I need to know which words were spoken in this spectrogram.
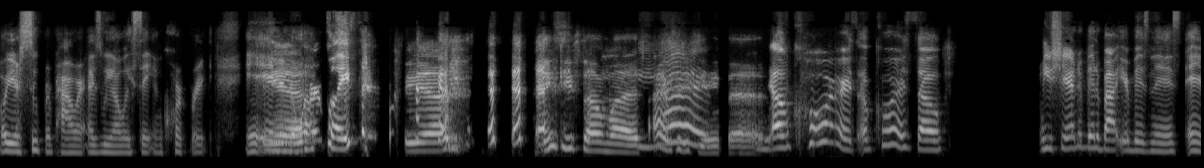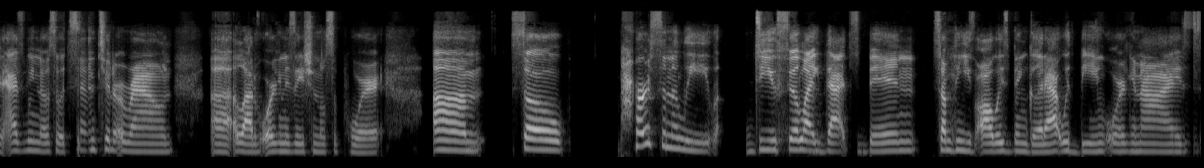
or your superpower, as we always say in corporate and, yeah. in the workplace. yeah. Thank you so much. Yes. I appreciate that. Of course, of course. So you shared a bit about your business and as we know so it's centered around uh, a lot of organizational support. Um so personally do you feel like that's been something you've always been good at with being organized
